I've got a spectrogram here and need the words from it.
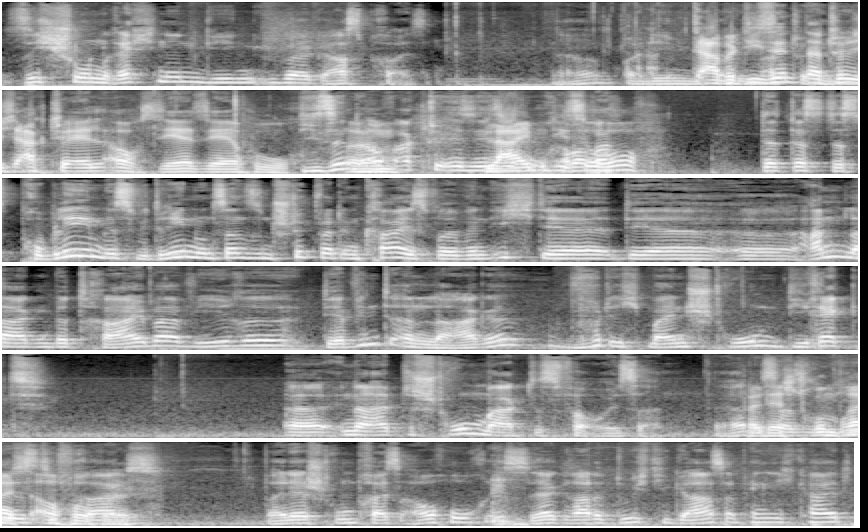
sich schon rechnen gegenüber Gaspreisen. Ja, dem, Aber die sind natürlich aktuell auch sehr, sehr hoch. Die sind ähm, auch aktuell sehr, sehr hoch. Bleiben die so hoch? Das, das Problem ist, wir drehen uns dann so ein Stück weit im Kreis, weil wenn ich der, der äh, Anlagenbetreiber wäre, der Windanlage, würde ich meinen Strom direkt äh, innerhalb des Strommarktes veräußern. Ja, weil der also Strompreis auch hoch ist. Weil der Strompreis auch hoch ist, ja, gerade durch die Gasabhängigkeit.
